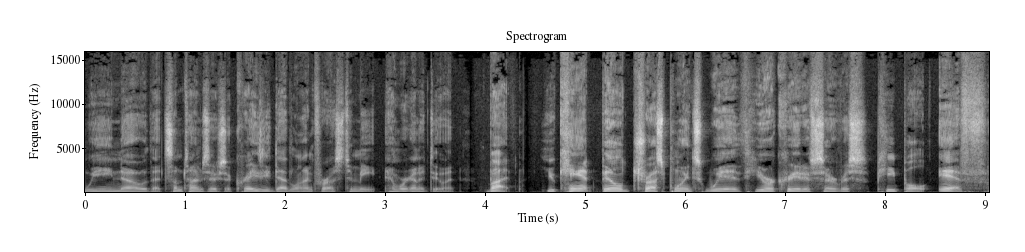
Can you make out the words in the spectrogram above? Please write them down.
We know that sometimes there's a crazy deadline for us to meet and we're going to do it. But you can't build trust points with your creative service people if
